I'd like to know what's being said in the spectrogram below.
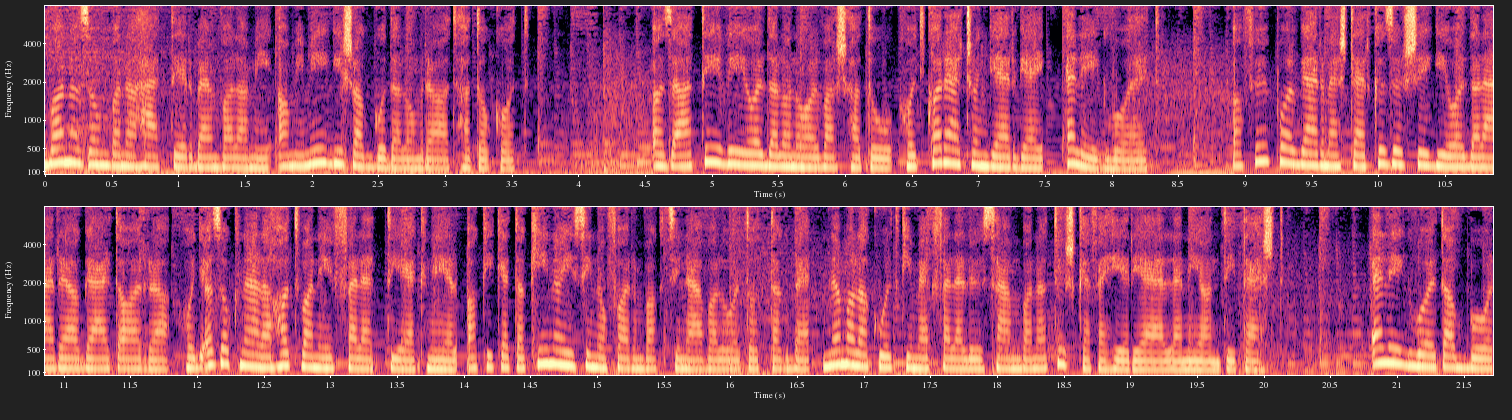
Van azonban a háttérben valami, ami mégis aggodalomra adhat okot. Az ATV oldalon olvasható, hogy Karácsony Gergely, elég volt. A főpolgármester közösségi oldalán reagált arra, hogy azoknál a 60 év felettieknél, akiket a kínai Sinopharm vakcinával oltottak be, nem alakult ki megfelelő számban a tüskefehérje elleni antitest. Elég volt abból,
